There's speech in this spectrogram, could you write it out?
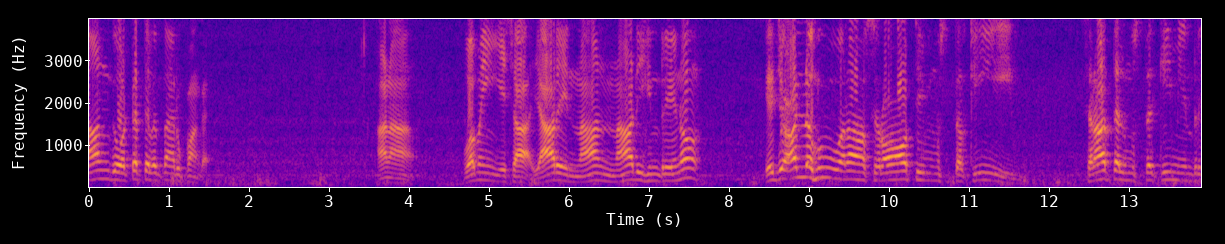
நான்கு வட்டத்தில் தான் இருப்பாங்க. ஆனால் ஒமை யஷா யாரை நான் நாடுகின்றேனோ எஜு அல்லஹூ வரா சிராத்தி முஸ்தகீம். சிராத்தல் முஸ்தகீம் என்று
